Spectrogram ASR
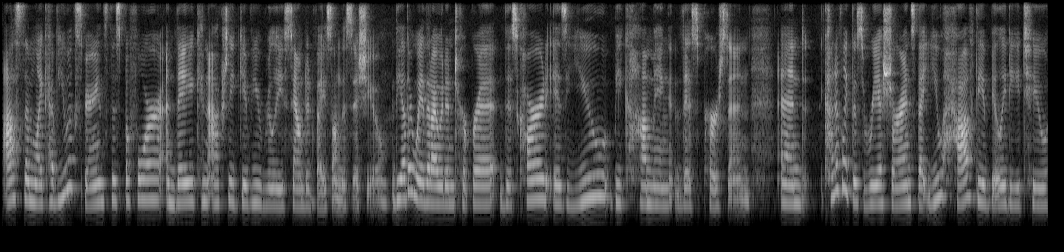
ask them, like, have you experienced this before? And they can actually give you really sound advice on this issue. The other way that I would interpret this card is you becoming this person and kind of like this reassurance that you have the ability to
